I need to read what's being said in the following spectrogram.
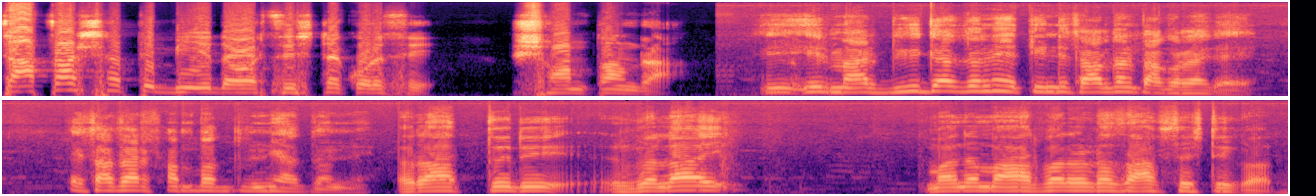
চাচার সাথে বিয়ে দেওয়ার চেষ্টা করেছে সন্তানরা। এর মার বিয়ে দেওয়ার জন্য তিনটে সাধারণ পাগল হয়ে যায় সাধার সম্পদ নেওয়ার জন্য। রাত্রি বেলায় মানে মার পর একটা চাপ সৃষ্টি করে।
